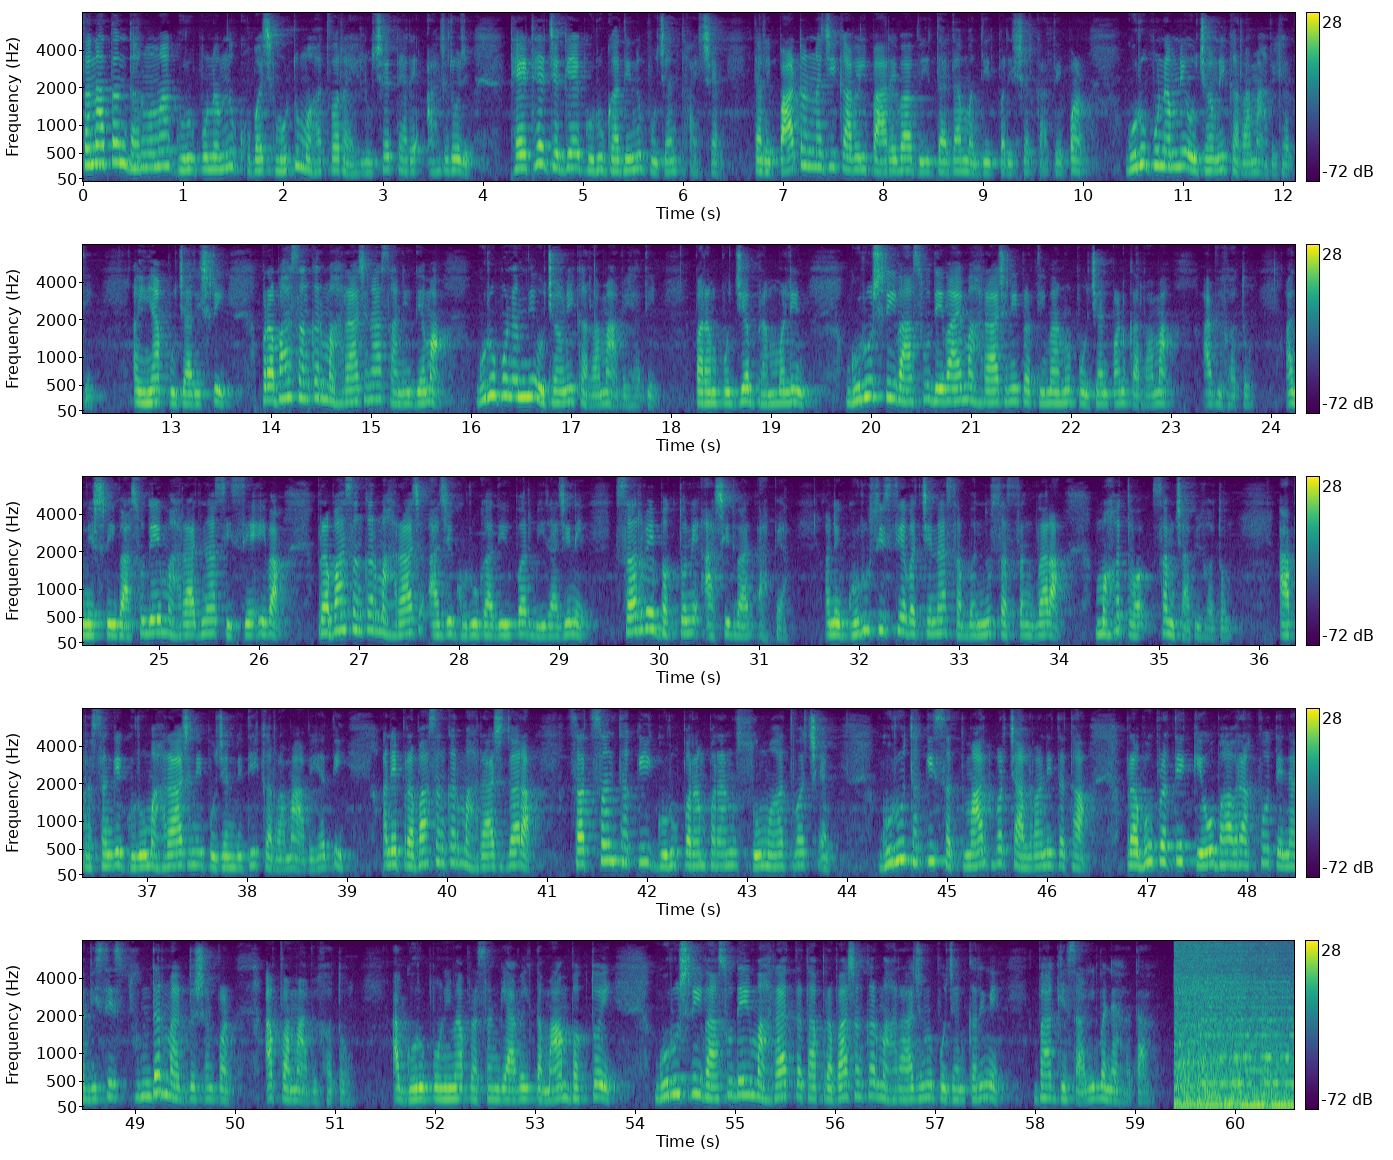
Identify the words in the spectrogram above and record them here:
સનાતન ધર્મમાં ગુરુ પૂનમનું ખૂબ જ મોટું મહત્વ રહેલું છે. ત્યારે આજરોજ ઠેર ઠેર જગ્યાએ ગુરુ ગાદીનું પૂજન થાય છે. ત્યારે પાટણ નજીક આવેલ પારેવા વીરદાદા મંદિર પરિસર ખાતે પણ ગુરુ પૂનમની ઉજવણી કરવામાં આવી હતી. અહીંયા પૂજારી શ્રી પ્રભાશંકર મહારાજના સાનિધ્યમાં ગુરુ પૂનમની ઉજવણી કરવામાં આવી હતી. પરમ પૂજ્ય બ્રહ્મલીન ગુરુ શ્રી વાસુદેવાય મહારાજની પ્રતિમાનું પૂજન પણ કરવામાં આવ્યું હતું. અને શ્રી વાસુદેવ મહારાજના શિષ્ય એવા પ્રભાશંકર મહારાજ આજે ગુરુ ગાદી ઉપર બિરાજીને સર્વે ભક્તોને આશીર્વાદ આપ્યા અને ગુરુ શિષ્ય વચ્ચેના સંબંધનું સત્સંગ દ્વારા મહત્વ સમજાવ્યું હતું. આ પ્રસંગે ગુરુ મહારાજની પૂજન વિધિ કરવામાં આવી હતી અને પ્રભાશંકર મહારાજ દ્વારા સત્સંગ થકી ગુરુ પરંપરાનું શું મહત્વ છે. ગુરુ થકી સત્માર્ગ પર ચાલવાની તથા પ્રભુ પ્રત્યે કેવો ભાવ રાખવો તેના વિશે સુંદર માર્ગદર્શન પણ આપવામાં આવ્યું હતું. આ ગુરુ પૂર્ણિમા પ્રસંગે આવેલ તમામ ભક્તોએ ગુરુ શ્રી વાસુદેવ મહારાજ તથા પ્રભાશંકર મહારાજનું પૂજન કરીને ભાગ્યશાળી બન્યા હતા. Thank you.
